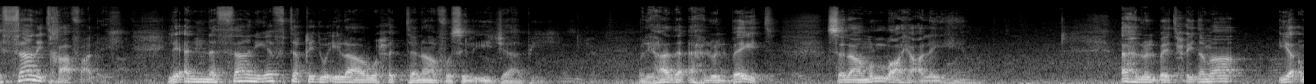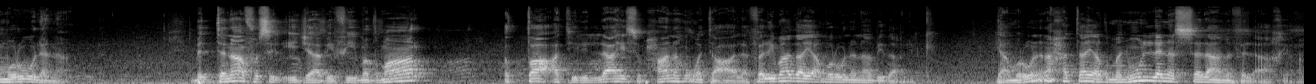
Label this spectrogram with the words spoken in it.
الثاني تخاف عليه لأن الثاني يفتقد إلى روح التنافس الإيجابي. ولهذا أهل البيت سلام الله عليهم. أهل البيت حينما يأمروننا بالتنافس الإيجابي في مضمار الطاعة لله سبحانه وتعالى فلماذا يأمروننا بذلك؟ يأمروننا حتى يضمنون لنا السلام في الآخرة.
